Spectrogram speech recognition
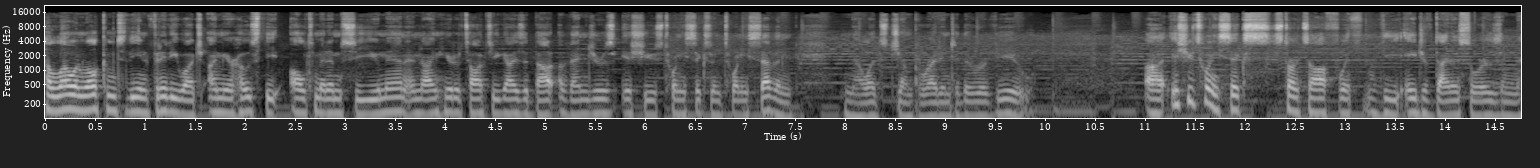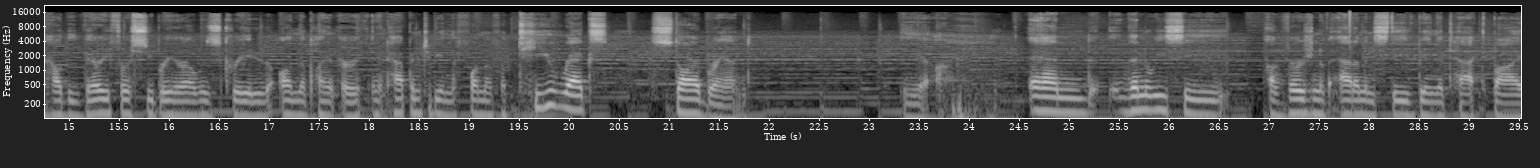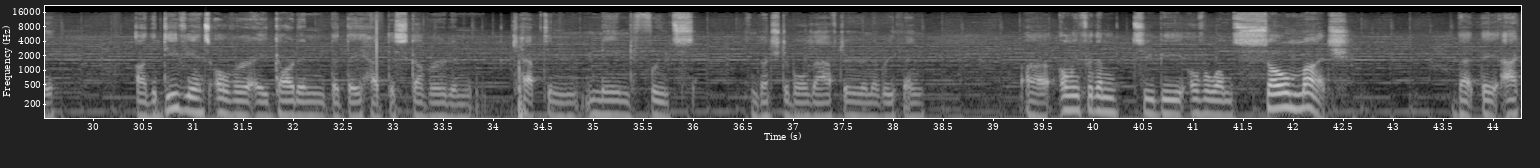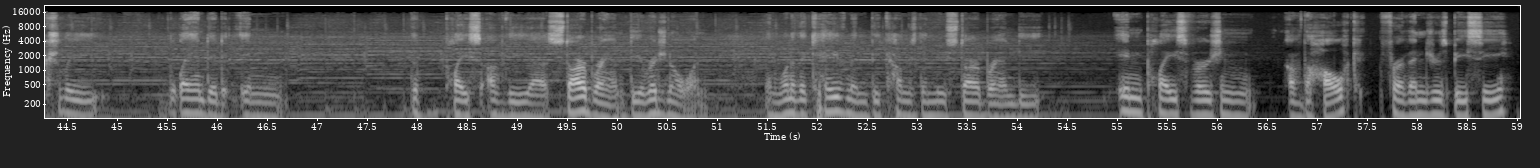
Hello and welcome to the Infinity Watch. I'm your host, the Ultimate MCU Man, and I'm here to talk to you guys about Avengers issues 26 and 27. Now let's jump right into the review. Uh, issue 26 starts off with the Age of Dinosaurs and how the very first superhero was created on the planet Earth, and it happened to be in the form of a T Rex star brand. Yeah. And then we see a version of Adam and Steve being attacked by uh, the deviants over a garden that they had discovered and kept and named fruits and vegetables after and everything. Uh, only for them to be overwhelmed so much that they actually landed in the place of the uh, Star Brand, the original one. And one of the cavemen becomes the new Star Brand, the in place version of the Hulk for Avengers BC.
